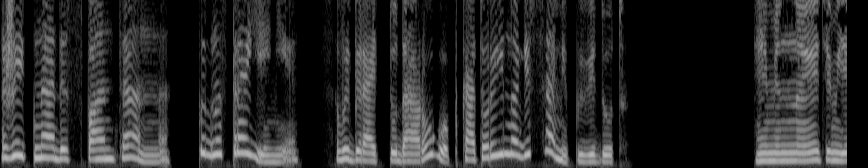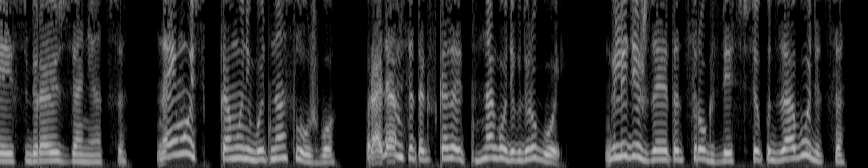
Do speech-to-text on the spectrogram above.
Жить надо спонтанно, под настроение. Выбирать ту дорогу, по которой ноги сами поведут. Именно этим я и собираюсь заняться. Наймусь к кому-нибудь на службу. Продамся, так сказать, на годик-другой. Глядишь, за этот срок здесь все подзабудется,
